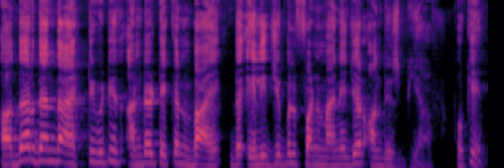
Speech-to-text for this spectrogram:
other than the activities undertaken by the eligible fund manager on this behalf. Okay.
